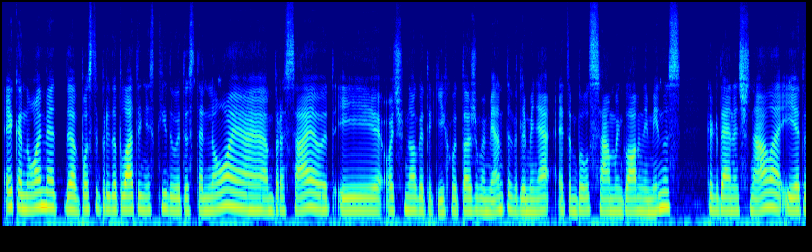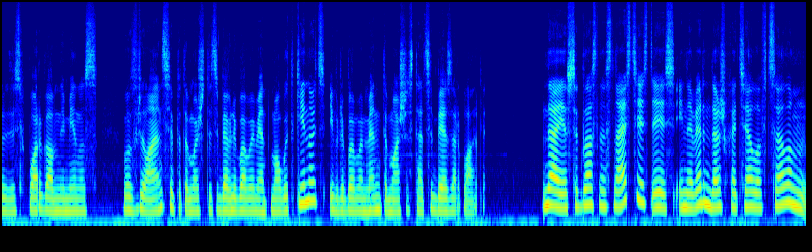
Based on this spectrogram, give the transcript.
экономят, да, после предоплаты не скидывают остальное, бросают, и очень много таких вот тоже моментов. Для меня это был самый главный минус, когда я начинала, и это до сих пор главный минус во фрилансе, потому что тебя в любой момент могут кинуть, и в любой момент ты можешь остаться без зарплаты. Да, я согласна с Настей здесь, и, наверное, даже хотела в целом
